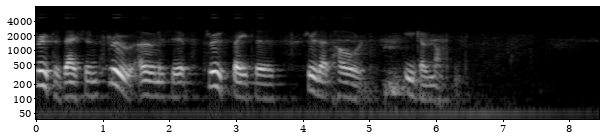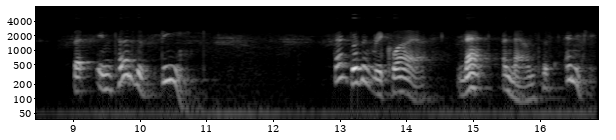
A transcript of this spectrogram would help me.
through possession, through ownership, through status, through that whole ego nonsense. But in terms of being, that doesn't require that amount of energy.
